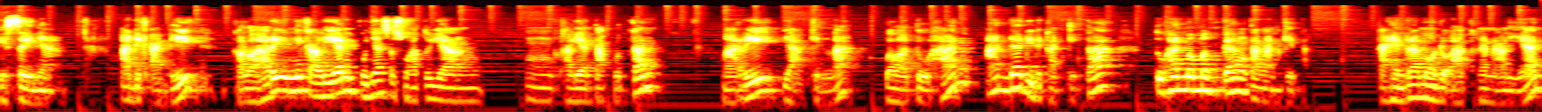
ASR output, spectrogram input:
istrinya. Adik-adik, kalau hari ini kalian punya sesuatu yang hmm, kalian takutkan, mari yakinlah bahwa Tuhan ada di dekat kita, Tuhan memegang tangan kita. Kak Hendra mau doakan kalian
